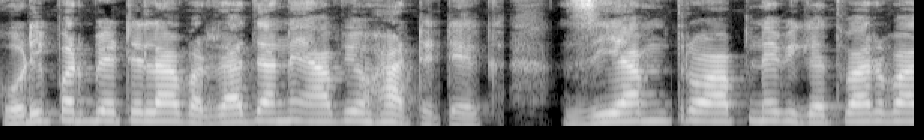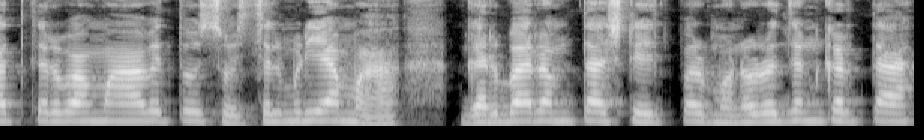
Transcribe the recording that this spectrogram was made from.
ઘોડી પર બેઠેલા વરરાજાને આવ્યો હાર્ટ એટેક જી મિત્રો, આપને વિગતવાર વાત કરવામાં આવે તો સોશિયલ મીડિયામાં ગરબા રમતા સ્ટેજ પર મનોરંજન કરતા,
